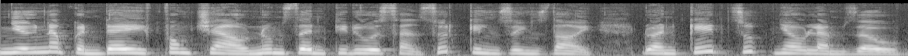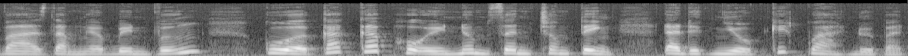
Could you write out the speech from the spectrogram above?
Những năm gần đây, phong trào nông dân thi đua sản xuất kinh doanh giỏi, đoàn kết giúp nhau làm giàu và giảm nghèo bền vững của các cấp hội nông dân trong tỉnh đã được nhiều kết quả nổi bật.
